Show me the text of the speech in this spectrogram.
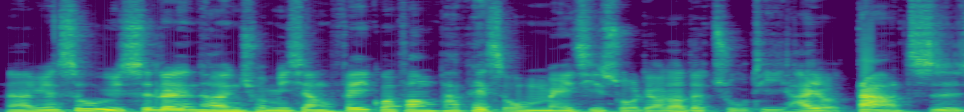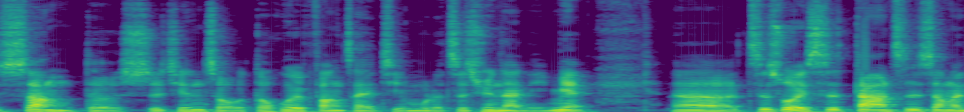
那《源氏物语》是乐天桃园球迷向非官方 podcast，我们每一期所聊到的主题，还有大致上的时间轴，都会放在节目的资讯栏里面。那之所以是大致上的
